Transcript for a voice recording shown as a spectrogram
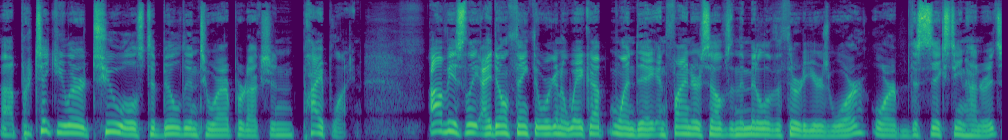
uh, particular tools to build into our production pipeline. Obviously, I don't think that we're going to wake up one day and find ourselves in the middle of the Thirty Years' War or the 1600s,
